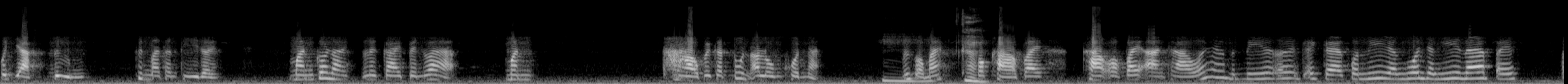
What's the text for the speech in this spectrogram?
ก็อยากดื่มขึ้นมาทันทีเลย มันก็เลยเลยกลายเป็นว่ามัน ข่าวไปกระตุ้นอารมณ์คนน่ะอืมนึกออกไหมค่ะพอข่าวไปข่าวออกไปอ่านข่าวเอ้ยมันมีเอ้ยไอ้แก่คนนี้อย่างง้วนอย่างนี้นะ ไป ไป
